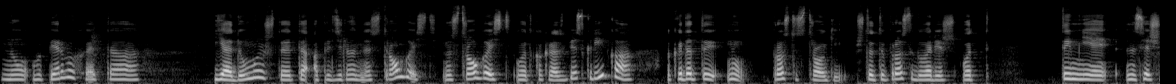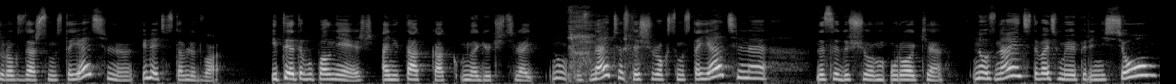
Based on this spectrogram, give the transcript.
Ну, во-первых, это... Я думаю, что это определенная строгость, но строгость вот как раз без крика, а когда ты, ну, просто строгий, что ты просто говоришь, вот ты мне на следующий урок сдашь самостоятельную, или я тебе ставлю два. И ты это выполняешь, а не так, как многие учителя. Ну, знаете, следующий урок самостоятельная, на следующем уроке, ну, знаете, давайте мы ее перенесем,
